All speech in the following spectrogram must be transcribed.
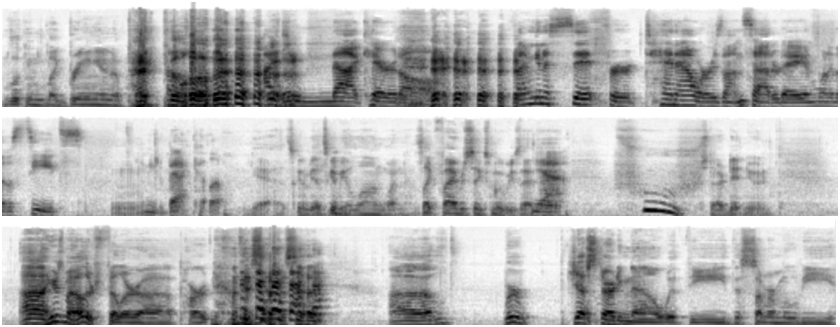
looking like bringing in a back pillow. I do not care at all. I'm gonna sit for ten hours on Saturday in one of those seats, I need a back pillow. yeah, it's gonna be it's gonna be a long one. It's like five or six movies that Yeah. day. Whew, at noon. Uh, here's my other filler uh, part of this episode. uh, we're just starting now with the the summer movie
